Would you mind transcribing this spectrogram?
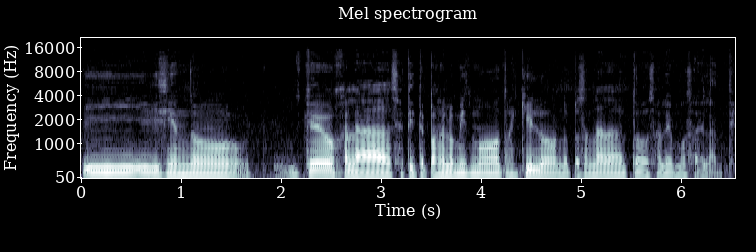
y diciendo que ojalá si a ti te pasa lo mismo, tranquilo, no pasa nada, todos salimos adelante.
